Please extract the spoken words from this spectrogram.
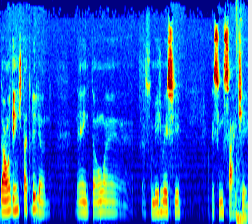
da onde a gente está trilhando. Né? Então é, é mesmo esse, esse insight aí.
